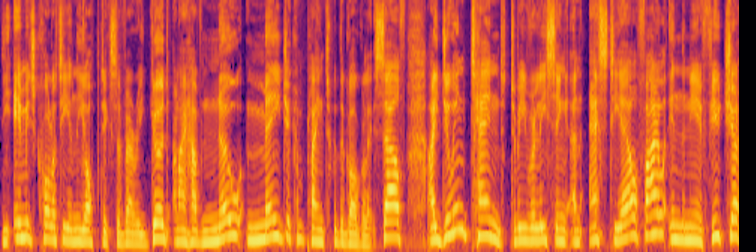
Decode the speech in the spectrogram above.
The image quality and the optics are very good, and I have no major complaints with the goggle itself. I do intend to be releasing an STL file in the near future,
